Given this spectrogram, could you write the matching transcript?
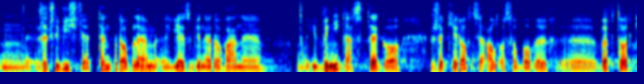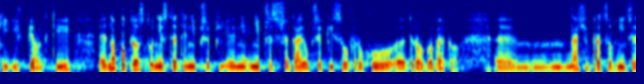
Mm, rzeczywiście, ten problem jest generowany i wynika z tego, że kierowcy aut osobowych e, we wtorki i w piątki e, no po prostu niestety nie, nie, nie przestrzegają przepisów ruchu e, drogowego. Nasi pracownicy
